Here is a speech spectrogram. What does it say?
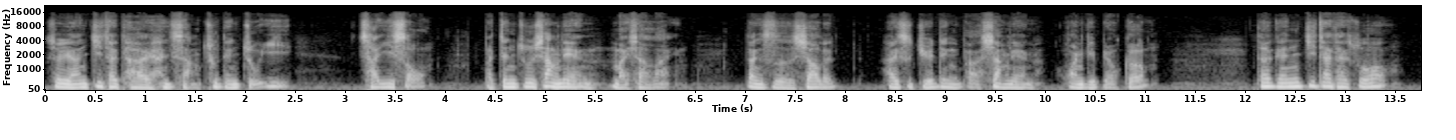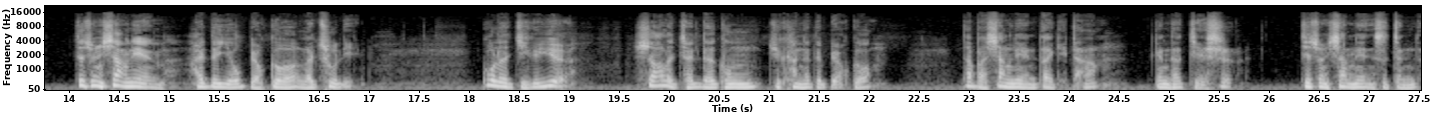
虽然季太太很想出点主意，插一手。把珍珠项链买下来，但是莎乐还是决定把项链还给表哥。他跟季太太说：“这串项链还得由表哥来处理。”过了几个月，莎乐才得空去看他的表哥。他把项链带给他，跟他解释这串项链是真的。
